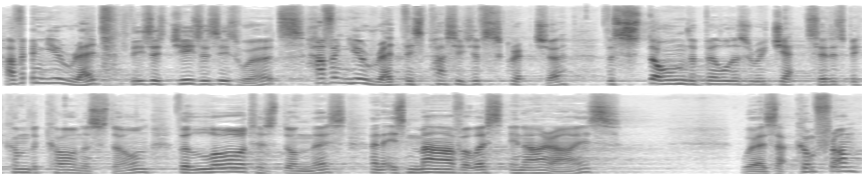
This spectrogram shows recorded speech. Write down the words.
Haven't you read, these are Jesus' words, haven't you read this passage of Scripture? The stone the builders rejected has become the cornerstone. The Lord has done this, and it is marvelous in our eyes. Where does that come from?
